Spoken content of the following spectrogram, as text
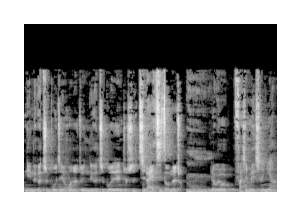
你那个直播间，或者对你那个直播间就是即来即走那种。嗯嗯。因为发现没声音啊，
